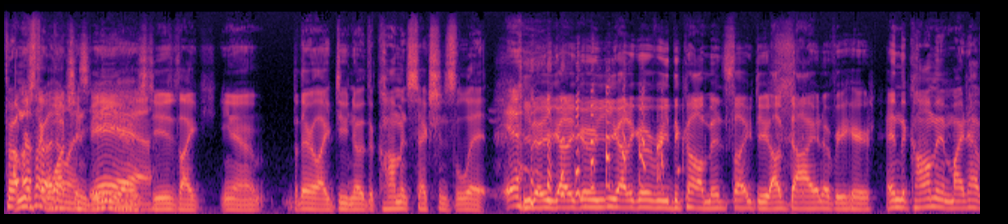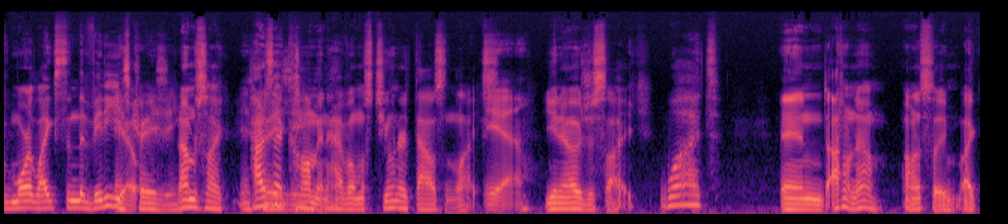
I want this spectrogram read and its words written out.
For- I'm just like watching videos, Yeah. dude. Like you know, but they're like, dude, no, the comment section's lit. Yeah. You know, you gotta go, you gotta go read the comments. Like, dude, I'm dying over here, and the comment might have more likes than the video. It's crazy. And I'm just like, It's how does that comment have almost 200,000 likes? Yeah. You know, just like what? And I don't know, honestly. Like,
